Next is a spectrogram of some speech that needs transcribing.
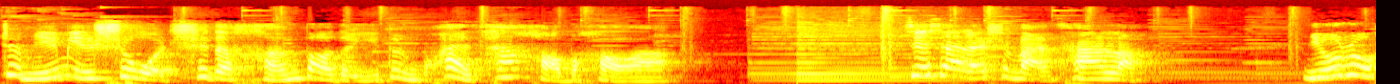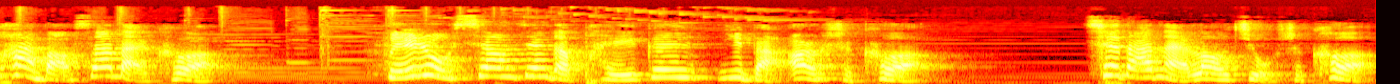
这明明是我吃的很饱的一顿快餐，好不好啊？接下来是晚餐了，牛肉汉堡三百克，肥肉相间的培根一百二十克，切达奶酪九十克，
